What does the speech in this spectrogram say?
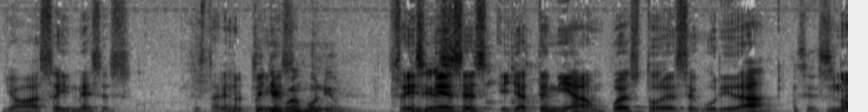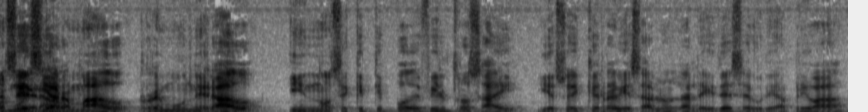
llevaba seis meses de estar en el país. Sí, llegó en junio. Seis meses y ya tenía un puesto de seguridad, no sé si armado, remunerado y no sé qué tipo de filtros hay y eso hay que revisarlo en la ley de seguridad privada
